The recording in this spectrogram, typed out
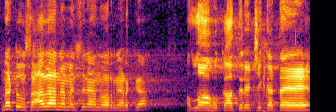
എന്നിട്ടും സാധാരണ മനുഷ്യനാന്ന് പറഞ്ഞു നടക്കുക. അള്ളാഹു കാത്തുരക്ഷിക്കട്ടെ.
